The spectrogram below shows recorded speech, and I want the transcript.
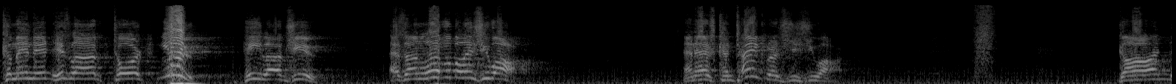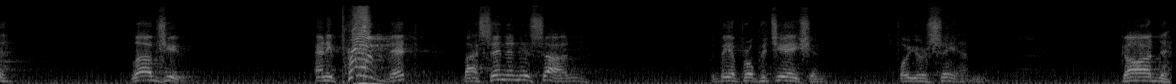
commended his love toward you. He loves you. As unlovable as you are. And as cantankerous as you are. God loves you. And he proved it by sending his son to be a propitiation for your sin. God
